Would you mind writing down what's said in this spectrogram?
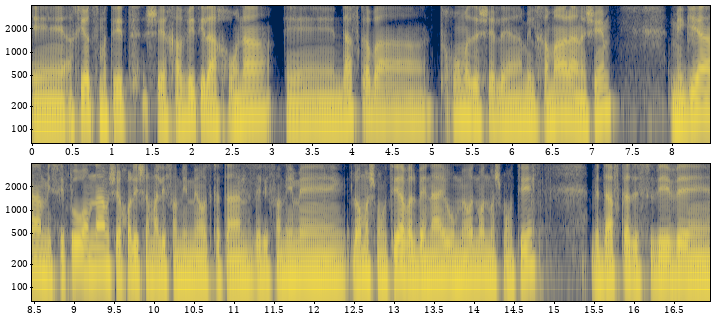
אה, הכי עוצמתית שחוויתי לאחרונה, אה, דווקא בתחום הזה של המלחמה על האנשים, מגיע מסיפור אמנם שיכול להישמע לפעמים מאוד קטן ולפעמים אה, לא משמעותי, אבל בעיניי הוא מאוד מאוד משמעותי, ודווקא זה סביב אה,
